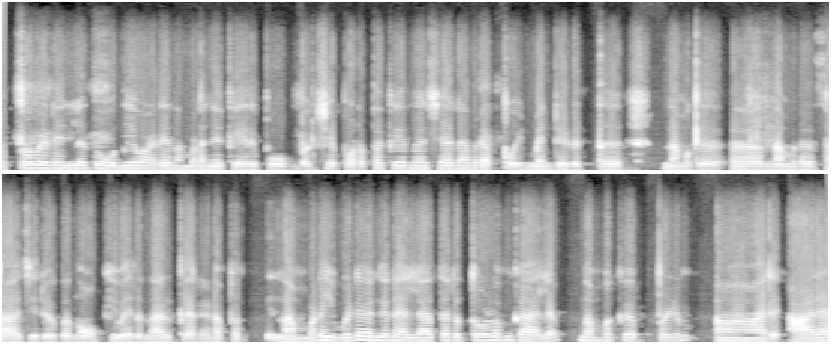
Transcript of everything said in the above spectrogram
എപ്പോൾ വേണമെങ്കിലും തോന്നിയ പാടെ നമ്മളങ്ങ് കയറി പോകും. പക്ഷെ പുറത്തൊക്കെ എന്ന് വെച്ചാൽ അവർ അപ്പോയിന്റ്മെന്റ് എടുത്ത് നമുക്ക് നമ്മുടെ സാഹചര്യമൊക്കെ നോക്കി വരുന്ന ആൾക്കാരാണ്. അപ്പം നമ്മുടെ ഇവിടെ അങ്ങനെ അല്ലാത്തടത്തോളം കാലം നമുക്ക് എപ്പോഴും ആരാ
